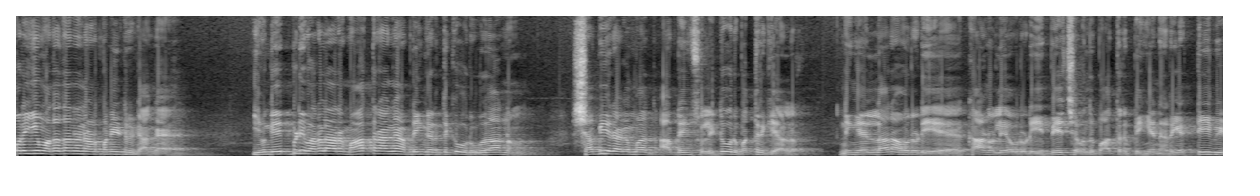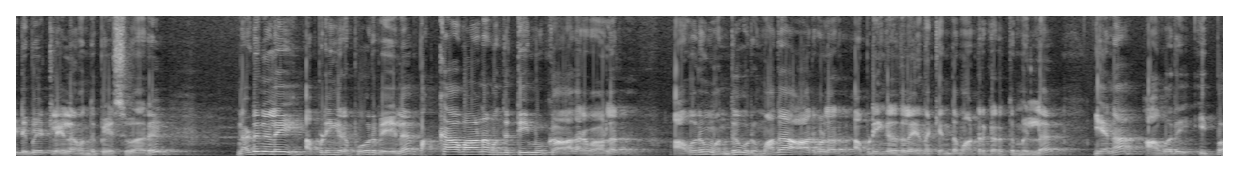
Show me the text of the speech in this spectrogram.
முறையும் அதை தானே நான் பண்ணிகிட்டு இருக்காங்க. இவங்க எப்படி வரலாறை மாற்றுறாங்க அப்படிங்கிறதுக்கு ஒரு உதாரணம். ஷபீர் அகமது அப்படின்னு சொல்லிட்டு ஒரு பத்திரிகையாளர். நீங்கள் எல்லாரும் அவருடைய காணொளி அவருடைய பேச்சை வந்து பார்த்துருப்பீங்க. நிறைய டிவி டிபேட்ல எல்லாம் வந்து பேசுவார். நடுநிலை அப்படிங்கிற போர்வையில் பக்காவான வந்து திமுக ஆதரவாளர். அவரும் வந்து ஒரு மத ஆர்வலர் அப்படிங்கிறதுல எனக்கு எந்த மாற்று கருத்தும் இல்லை. ஏன்னா அவர் இப்போ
